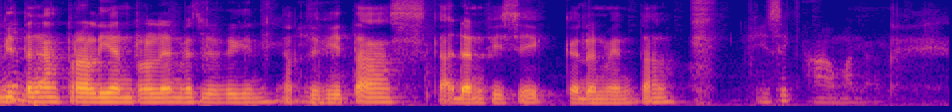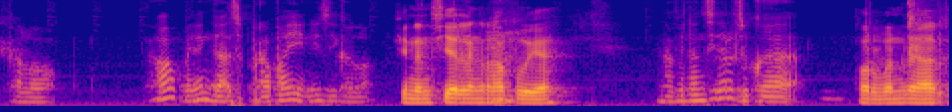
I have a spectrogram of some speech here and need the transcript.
Di tengah peralihan-peralihan PSBB gini, aktivitas, keadaan fisik, keadaan mental. fisik aman. Kalau apa ya nggak seberapa ini sih kalau Finansial yang rapuh ya. nah finansial juga Korban PHK.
